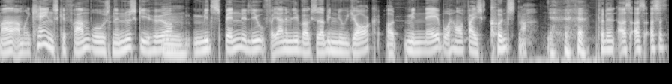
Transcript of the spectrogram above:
meget amerikanske frembrusende. Nu skal I høre mm. mit spændende liv, for jeg er nemlig vokset op i New York, og min nabo, han var faktisk kunstner. På den, og, og, og så,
